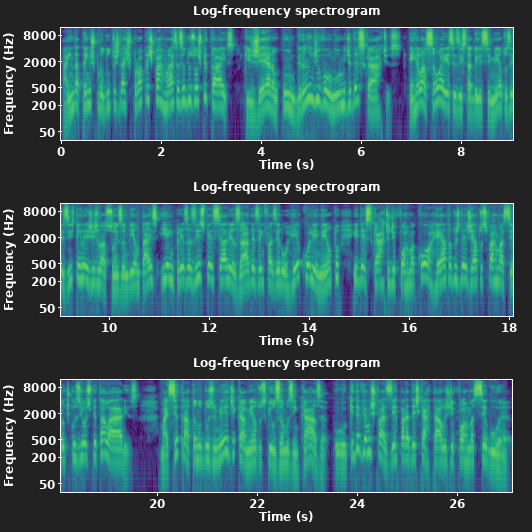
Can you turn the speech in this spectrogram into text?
Ainda tem os produtos das próprias farmácias e dos hospitais, que geram um grande volume de descartes. Em relação a esses estabelecimentos, existem legislações ambientais e empresas especializadas em fazer o recolhimento e descarte de forma correta dos dejetos farmacêuticos e hospitalares. Mas se tratando dos medicamentos que usamos em casa, o que devemos fazer para descartá-los de forma segura?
